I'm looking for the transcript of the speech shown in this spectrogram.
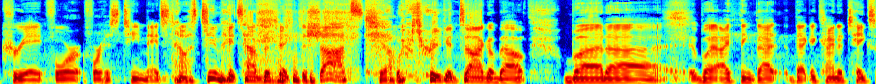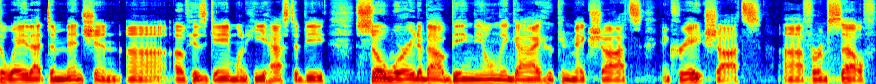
create for for his teammates. Now his teammates have to pick the shots, yeah. which we could talk about, but uh, but I think that that it kind of takes away that dimension uh, of his game when he has to be so worried about being the only guy who can make shots and create shots uh, for himself.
